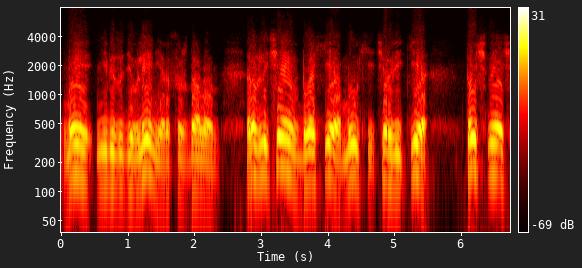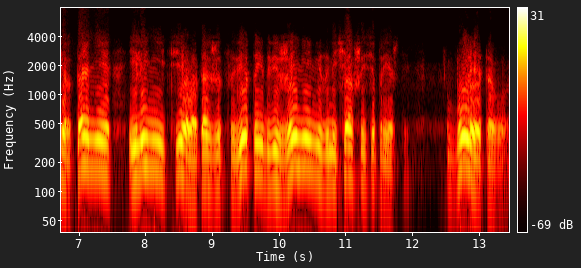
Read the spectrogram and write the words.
Мы не без удивления, рассуждал он, различаем в блохе, мухе, червяке точные очертания и линии тела, а также цвета и движения, не замечавшиеся прежде. Более того,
